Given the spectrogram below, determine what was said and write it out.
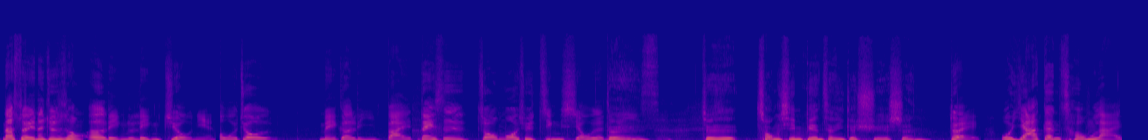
那所以那就是从二零零九年，我就每个礼拜类似周末去进修的那个意思，就是重新变成一个学生。对，我压根从来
